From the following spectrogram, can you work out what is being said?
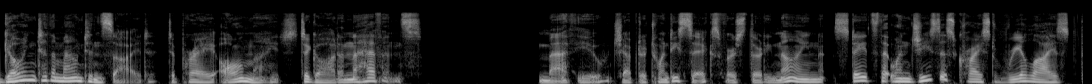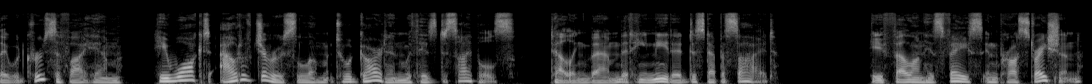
going to the mountainside to pray all night to God in the heavens. Matthew chapter 26 verse 39 states that when Jesus Christ realized they would crucify him, he walked out of Jerusalem to a garden with his disciples, telling them that he needed to step aside. He fell on his face in prostration,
